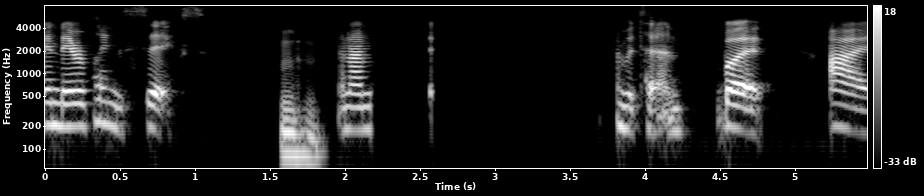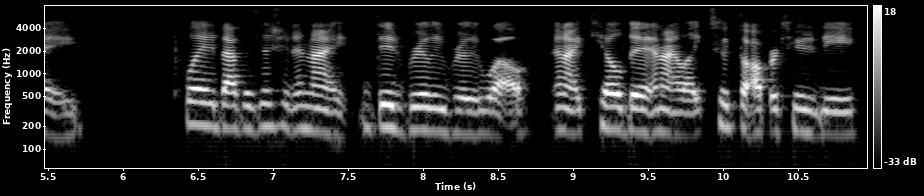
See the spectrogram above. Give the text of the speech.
and they were playing the six Mhm. and I'm, I'm a 10, but I played that position and I did really, really well and I killed it and I like took the opportunity.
